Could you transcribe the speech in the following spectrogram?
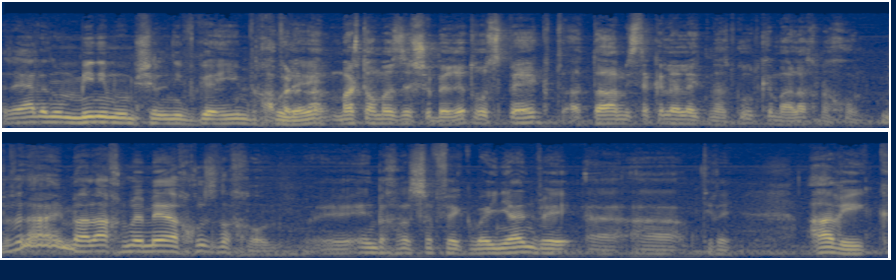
אז היה לנו מינימום של נפגעים וכולי. אבל מה שאתה אומר זה שברטרוספקט אתה מסתכל על ההתנתקות כמהלך נכון. בוודאי, מהלך במאה אחוז נכון, אה, אין בכלל ספק בעניין, ותראה, אריק,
